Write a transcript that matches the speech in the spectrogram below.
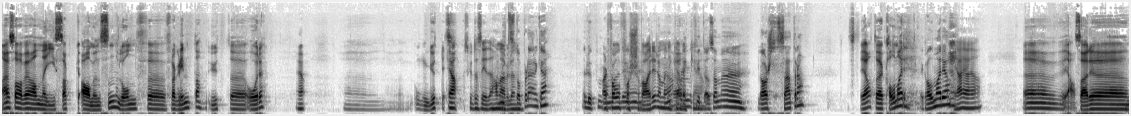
Nei, så har vi han Isak Amundsen, lån f- fra Glimt, da, ut uh, året. Ja. Unggutt. ja, skulle til å si det. Han er vel en, i Midtstopper, det er ikke? Om hvert fall er forsvarer, om han Ja, ikke er de vekk. kvitta seg med Lars Sætra. Ja, til Kalmar. Det er Kalmar, ja. Ja, ja, ja. Uh, ja, så er det uh,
